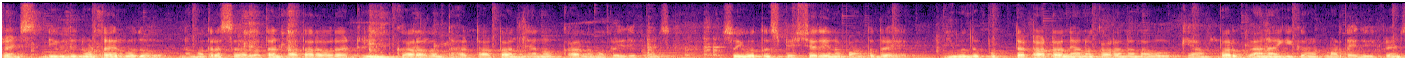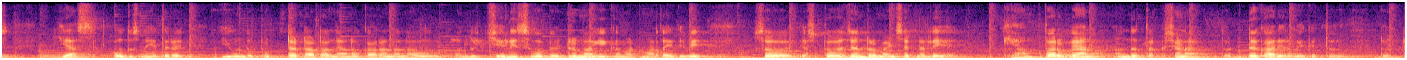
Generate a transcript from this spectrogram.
ಫ್ರೆಂಡ್ಸ್ ನೀವಿಲ್ಲಿ ನೋಡ್ತಾ ಇರ್ಬೋದು, ನಮ್ಮ ಹತ್ರ ಸರ್ ರತನ್ ಟಾಟಾರವರ ಡ್ರೀಮ್ ಕಾರ್ ಆದಂತಹ ಟಾಟಾ ನ್ಯಾನೋ ಕಾರ್ ನಮ್ಮ ಹತ್ರ ಇದೆ ಫ್ರೆಂಡ್ಸ್ ಸೊ ಇವತ್ತು ಸ್ಪೆಷಲ್ ಏನಪ್ಪ ಅಂತಂದರೆ, ಈ ಒಂದು ಪುಟ್ಟ ಟಾಟಾ ನ್ಯಾನೋ ಕಾರನ್ನು ನಾವು ಕ್ಯಾಂಪರ್ ವ್ಯಾನ್ ಆಗಿ ಕನ್ವರ್ಟ್ ಮಾಡ್ತಾ ಇದ್ದೀವಿ ಫ್ರೆಂಡ್ಸ್ ಯಸ್ ಹೌದು ಸ್ನೇಹಿತರೆ, ಈ ಒಂದು ಪುಟ್ಟ ಟಾಟಾ ನ್ಯಾನೋ ಕಾರನ್ನು ನಾವು ಒಂದು ಚಲಿಸುವ ಬೆಡ್ರೂಮ್ ಆಗಿ ಕನ್ವರ್ಟ್ ಮಾಡ್ತಾ ಇದ್ದೀವಿ. ಸೊ ಎಷ್ಟೋ ಜನರ ಮೈಂಡ್ಸೆಟ್ನಲ್ಲಿ ಕ್ಯಾಂಪರ್ ವ್ಯಾನ್ ಅಂದ ತಕ್ಷಣ ದೊಡ್ಡ ಕಾರ್ ಇರಬೇಕಿತ್ತು. ದೊಡ್ಡ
